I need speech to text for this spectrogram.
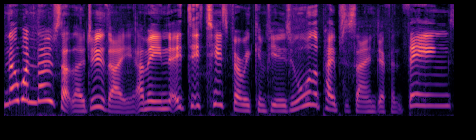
no one knows that though, do they? I mean, it, it is very confusing. All the papers are saying different things,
